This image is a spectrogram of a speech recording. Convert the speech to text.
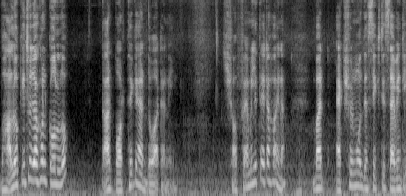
ভালো কিছু যখন করল, তারপর থেকে আর দোয়াটা নেই। সব ফ্যামিলিতে এটা হয় না। বাট একশোর মধ্যে সিক্সটি সেভেন্টি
